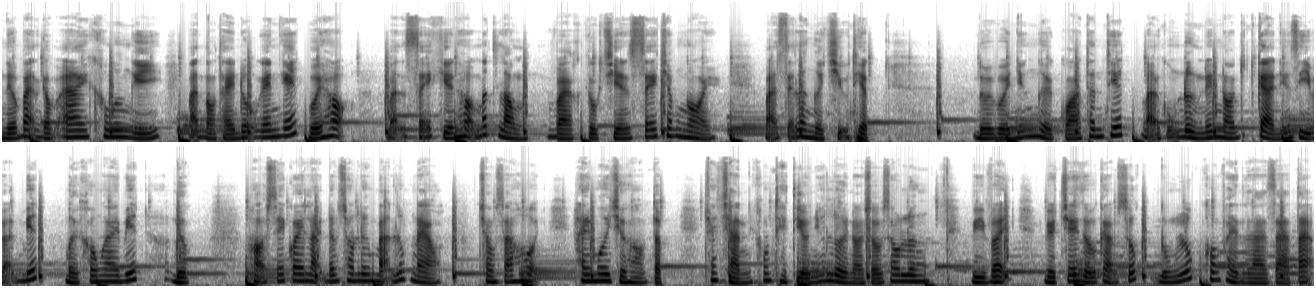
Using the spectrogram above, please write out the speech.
Nếu bạn gặp ai không ưng ý, bạn tỏ thái độ ghen ghét với họ, bạn sẽ khiến họ mất lòng và cuộc chiến sẽ châm ngòi. Bạn sẽ là người chịu thiệt. Đối với những người quá thân thiết, bạn cũng đừng nên nói tất cả những gì bạn biết bởi không ai biết được họ sẽ quay lại đâm sau lưng bạn lúc nào. Trong xã hội hay môi trường học tập, chắc chắn không thể thiếu những lời nói xấu sau lưng. Vì vậy, việc che giấu cảm xúc đúng lúc không phải là giả tạo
